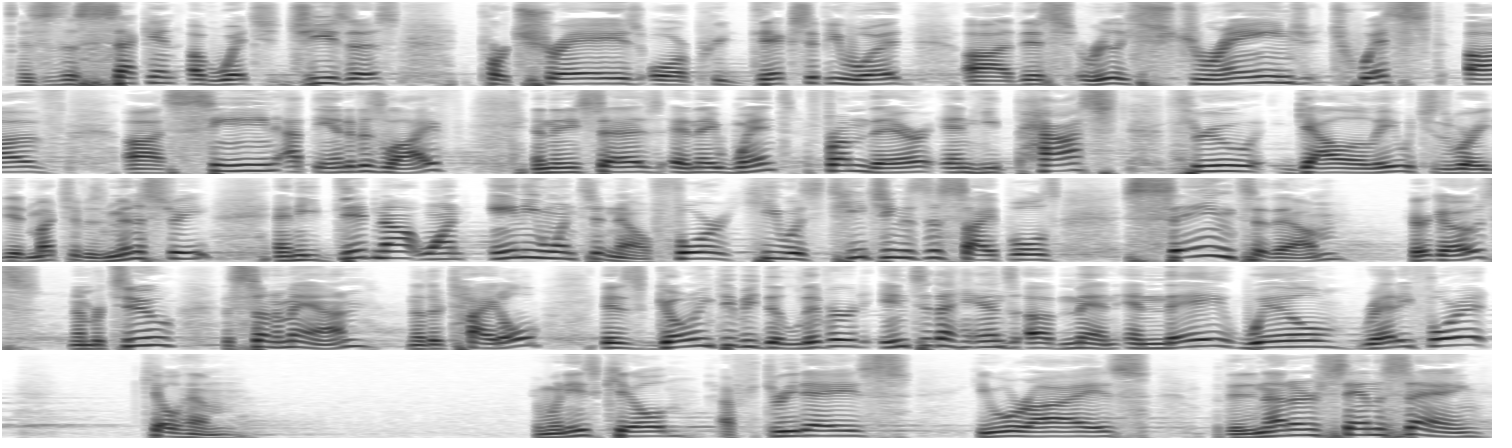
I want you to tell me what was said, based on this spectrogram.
this is the second of which Jesus portrays or predicts, if you would, uh, this really strange twist of uh, scene at the end of his life. And then he says, And they went from there, and he passed through Galilee, which is where he did much of his ministry. And he did not want anyone to know, for he was teaching his disciples, saying to them, here goes. Number two, the Son of Man, another title, is going to be delivered into the hands of men, and they will, ready for it, kill him. And when he's killed, after three days, he will rise. But they did not understand the saying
